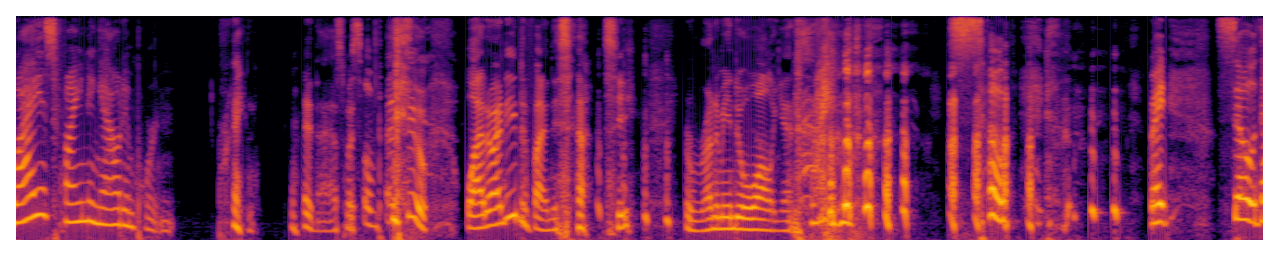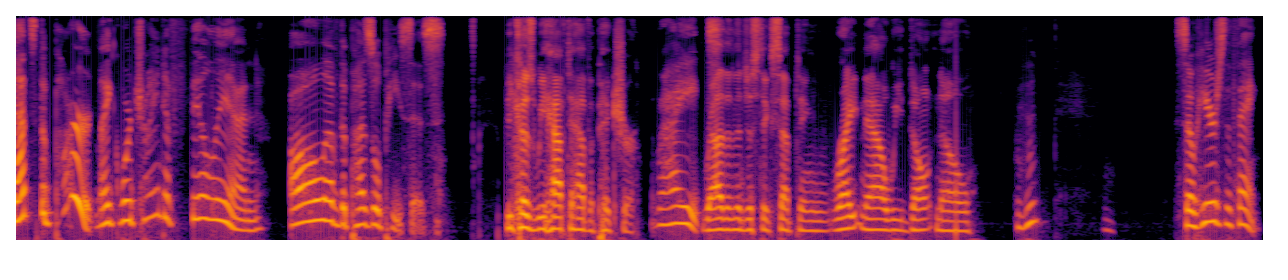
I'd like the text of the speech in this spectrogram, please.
why is finding out important? Right. Right. I ask myself that too. Why do I need to find these out? See, you're running me into a wall again. Right. so, right. So that's the part. Like we're trying to fill in all of the puzzle pieces. because we have to have a picture Right. rather than just accepting right now we don't know. Mm-hmm. So here's the thing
